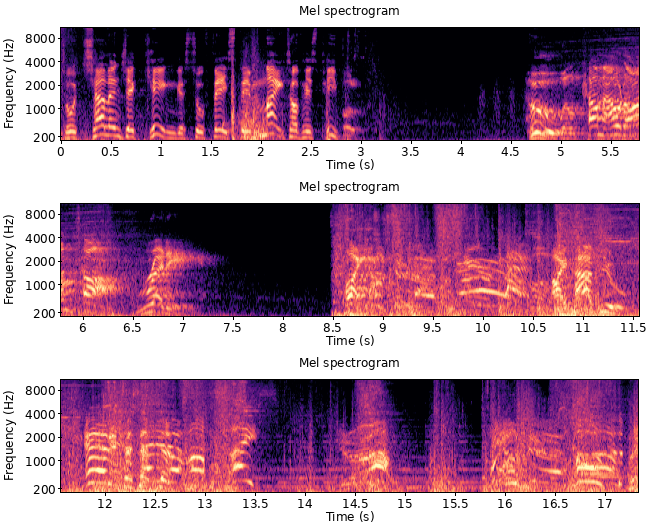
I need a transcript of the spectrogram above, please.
To challenge a king is to face the might of his people. Who will come out on top? Ready! Fight! I have you! Air Interceptor! Ice! The...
